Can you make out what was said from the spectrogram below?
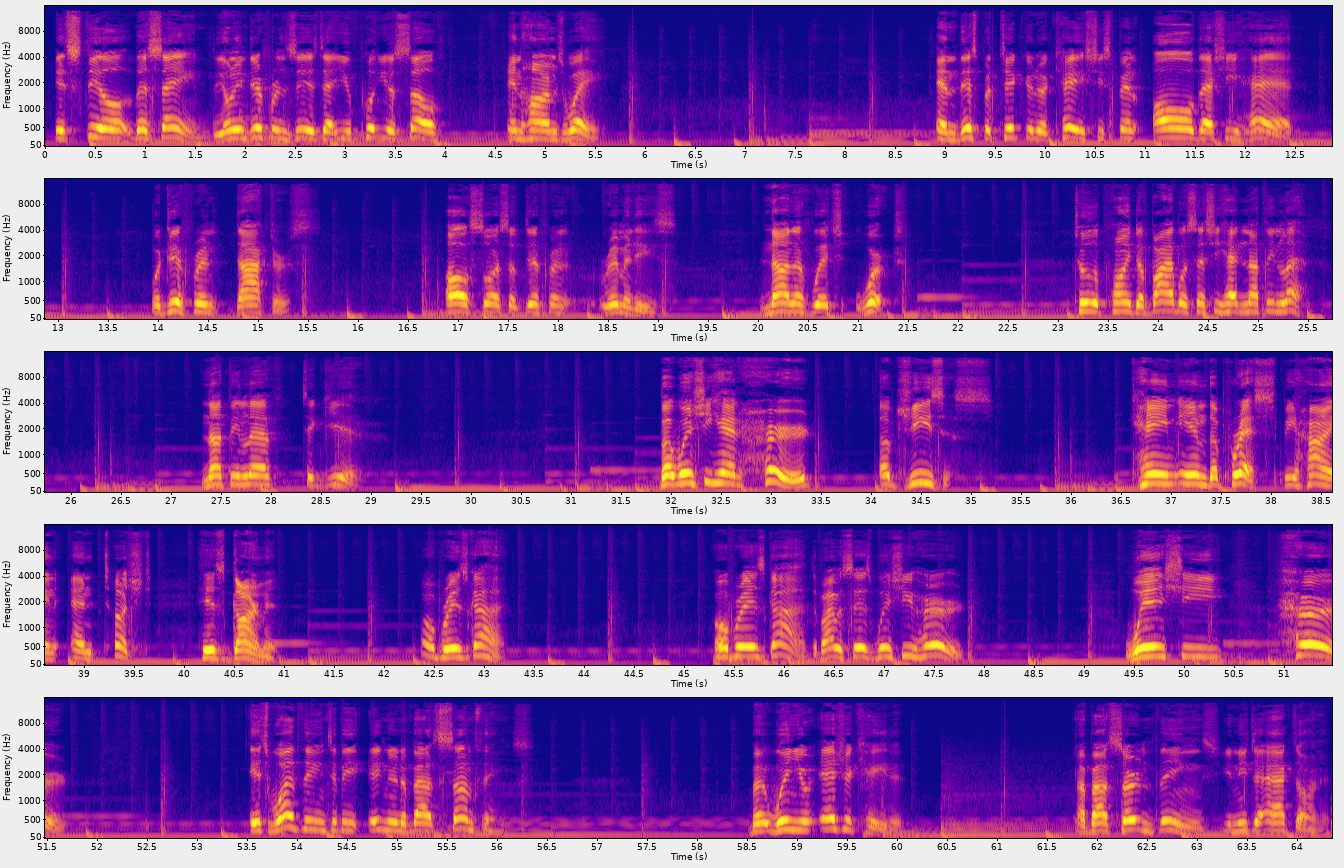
It's still the same. The only difference is that you put yourself in harm's way. In this particular case, she spent all that she had with different doctors, all sorts of different remedies, none of which worked. To the point the Bible says she had nothing left. Nothing left to give. But when she had heard of Jesus, came in the press behind and touched his garment. Oh, praise God. Oh, praise God. The Bible says, when she heard, when she heard, it's one thing to be ignorant about some things, but when you're educated about certain things, you need to act on it.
